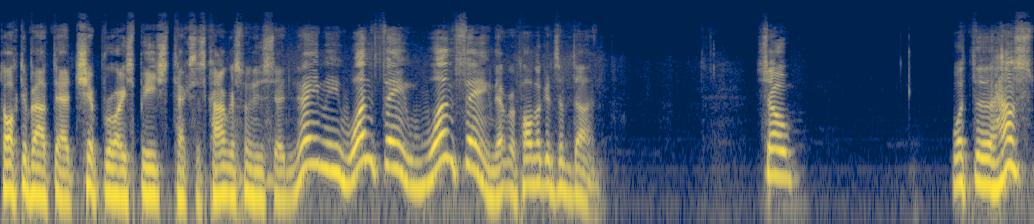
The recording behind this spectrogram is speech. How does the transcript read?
Talked about that Chip Roy speech, Texas congressman who said, Name me one thing, one thing that Republicans have done. So, what the House,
